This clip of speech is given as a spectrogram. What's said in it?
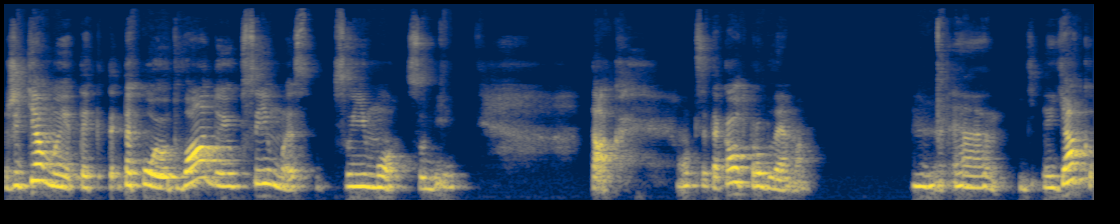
життя ми так, так- такою от вадою псуємо, псуємо собі. Так, оце така от проблема. Е, Як е,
